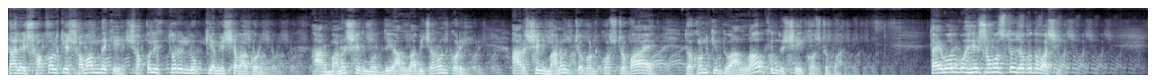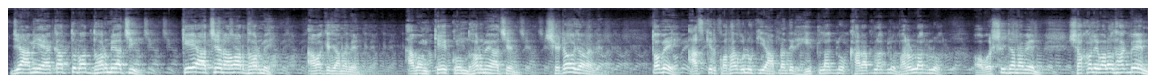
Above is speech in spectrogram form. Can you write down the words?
তাহলে সকলকে সমান দেখে সকল স্তরের লোককে আমি সেবা করব। আর মানুষের মধ্যে আল্লাহ বিচরণ করে। আর সেই মানুষ যখন কষ্ট পায়, তখন কিন্তু আল্লাহও কিন্তু সেই কষ্ট পায়। তাই বলব, হে সমস্ত জগতবাসী যে আমি একাত্মবাদ ধর্মে আছি, কে আছেন আমার ধর্মে? আমাকে জানাবেন। এবং কে কোন ধর্মে আছেন, সেটাও জানাবেন। তবে আজকের কথাগুলো কি আপনাদের হিট লাগল, খারাপ লাগল, ভালো লাগল? অবশ্যই জানাবেন। সকলে ভালো থাকবেন।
